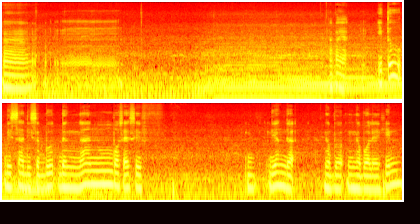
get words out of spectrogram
Uh, apa ya? Itu bisa disebut dengan posesif. Dia nggak ngebo ngebolehin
